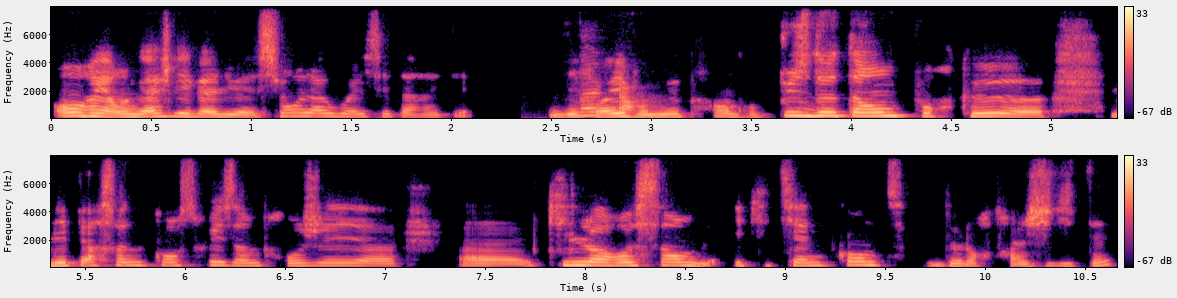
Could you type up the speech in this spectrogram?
on réengage l'évaluation là où elle s'est arrêtée. Des fois, il vaut mieux prendre plus de temps pour que les personnes construisent un projet qui leur ressemble et qui tienne compte de leur fragilité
